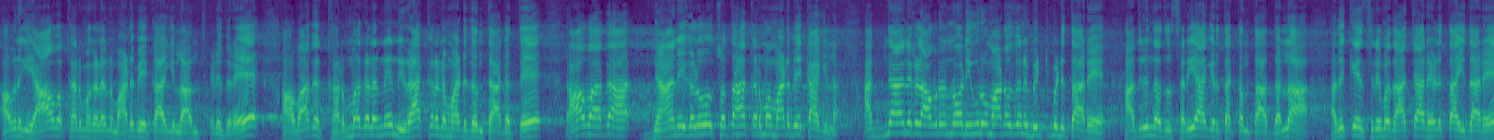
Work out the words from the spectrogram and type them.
ಅವನಿಗೆ ಯಾವ ಕರ್ಮಗಳನ್ನು ಮಾಡಬೇಕಾಗಿಲ್ಲ ಅಂತ ಹೇಳಿದರೆ, ಆವಾಗ ಕರ್ಮಗಳನ್ನೇ ನಿರಾಕರಣೆ ಮಾಡಿದಂತೆ ಆಗುತ್ತೆ ಆವಾಗ ಜ್ಞಾನಿಗಳು ಸ್ವತಃ ಕರ್ಮ ಮಾಡಬೇಕಾಗಿಲ್ಲ. ಅಜ್ಞಾನಿಗಳು ಅವರನ್ನು ನೋಡಿ ಇವರು ಮಾಡೋದನ್ನು ಬಿಟ್ಟು ಬಿಡ್ತಾರೆ ಅದರಿಂದ ಅದು ಸರಿಯಾಗಿರ್ತಕ್ಕಂಥದ್ದಲ್ಲ ಅದಕ್ಕೆ ಶ್ರೀಮದ್ ಆಚಾರ್ಯ ಹೇಳ್ತಾ ಇದ್ದಾರೆ,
